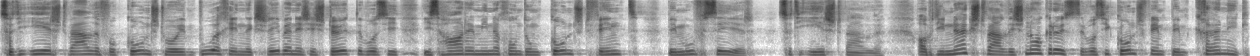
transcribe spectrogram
So die erste Welle von Gunst, die im Buch geschrieben ist, ist dort, wo sie ins Harem hineinkommt und Gunst findet beim Aufseher. So die erste Welle. Aber die nächste Welle ist noch grösser, wo sie Gunst findet beim König.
